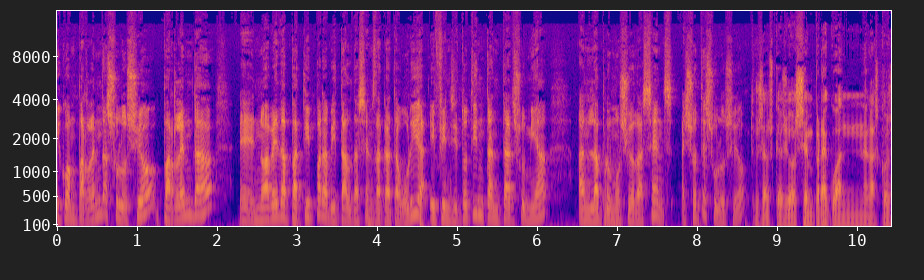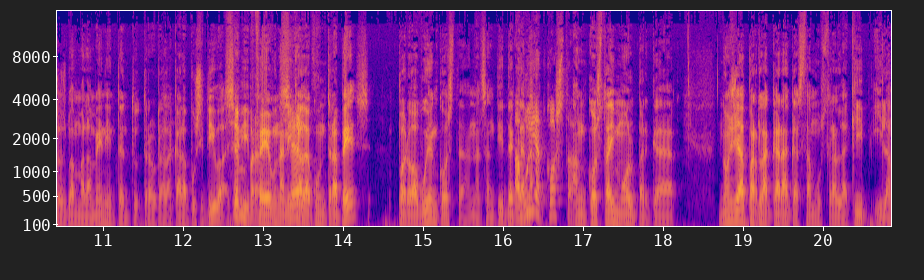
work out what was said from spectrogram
I quan parlem de solució, parlem de eh, no haver de patir per evitar el descens de categoria i fins i tot intentar somiar en la promoció d'ascens. Això té solució? Tu saps que jo sempre, quan les coses van malament, intento treure la cara positiva. Sempre, és a dir, fer una mica cert. de contrapès, però avui em costa, en el sentit de que... Avui et costa? Em costa i molt, perquè no ja per la cara que està mostrant l'equip i la,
